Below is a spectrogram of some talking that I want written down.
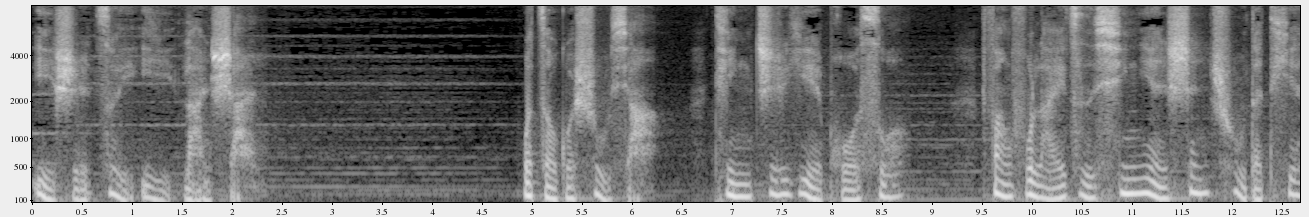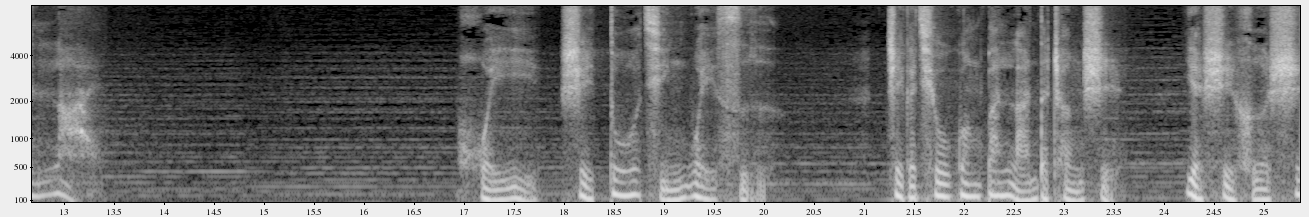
亦是醉意阑珊。我走过树下，听枝叶婆娑，仿佛来自心念深处的天籁。回忆是多情未死，这个秋光斑斓的城市。也适合失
